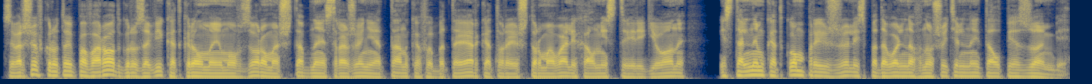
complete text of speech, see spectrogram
Совершив крутой поворот, грузовик открыл моему взору масштабное сражение танков и БТР, которые штурмовали холмистые регионы, и стальным катком проезжались по довольно внушительной толпе зомби.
